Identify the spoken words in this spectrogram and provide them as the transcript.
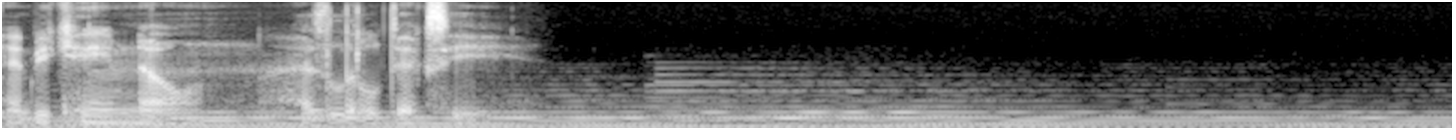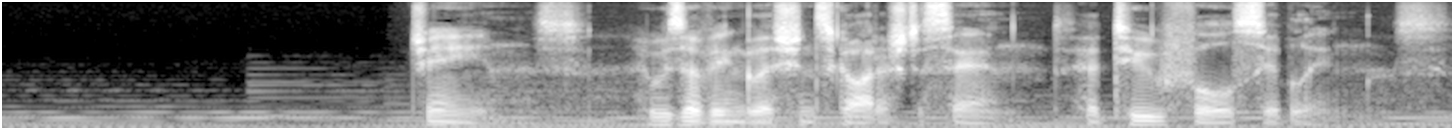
and became known as Little Dixie. James, who was of English and Scottish descent, had two full siblings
